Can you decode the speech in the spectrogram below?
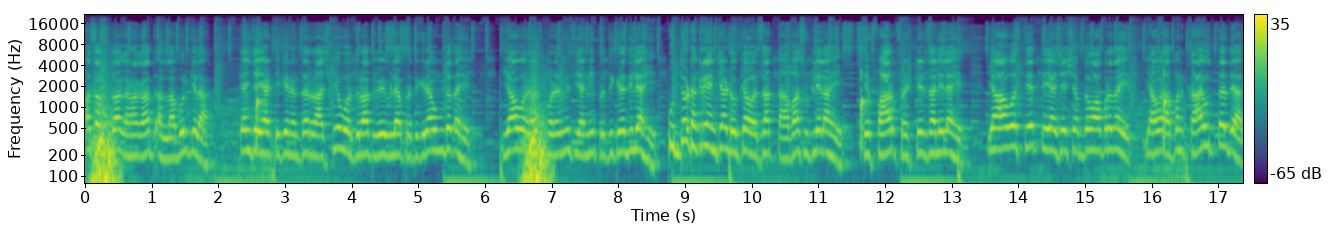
असा सुद्धा घणाघात हल्लाबोल केला. त्यांच्या या टीकेनंतर राजकीय वर्तुळात वेगवेगळ्या प्रतिक्रिया उमटत आहेत. यावरच फडणवीस यांनी प्रतिक्रिया दिली आहे. उद्धव ठाकरे यांच्या डोक्यावरचा ताबा सुटलेला आहे. ते फार फ्रस्ट्रेट झालेले आहेत. या अवस्थेत ते असे शब्द वापरत आहेत. यावर आपण काय उत्तर द्याल?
